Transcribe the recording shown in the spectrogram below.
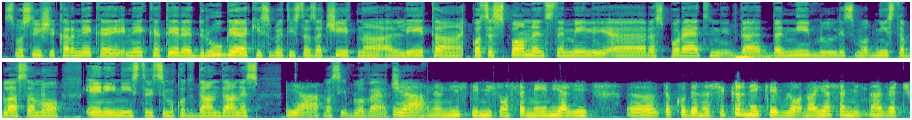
smo slišali kar nekaj nekatere druge, ki so bile tista začetna leta. Kot se spomnim, ste imeli uh, razpored, da, da ni, smo, nista bila samo eni in isti, recimo kot dan danes. Ja. Vas je bilo več. Ja, ja. Nisti, mi smo se menjali, uh, tako da nas je kar nekaj bilo. No, jaz sem največ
